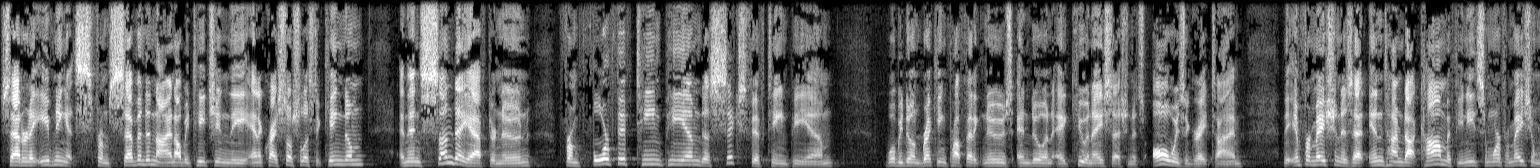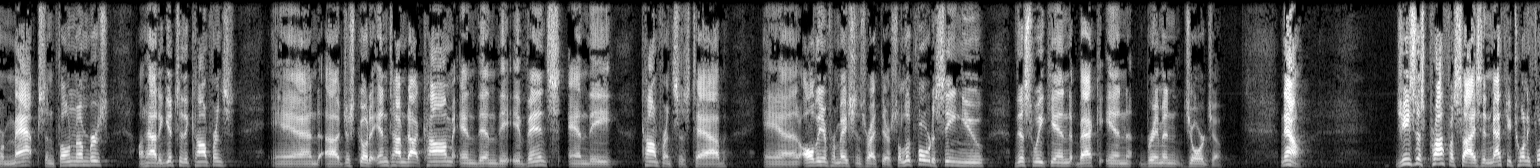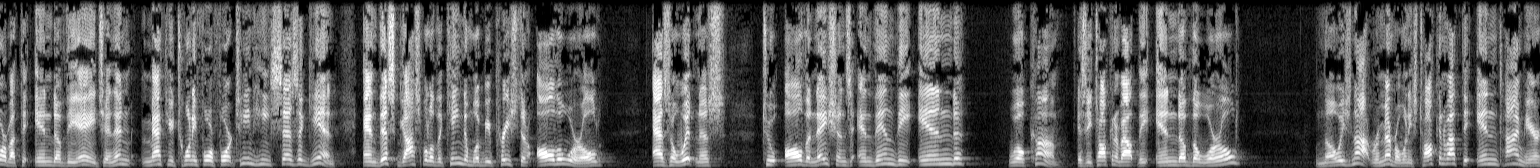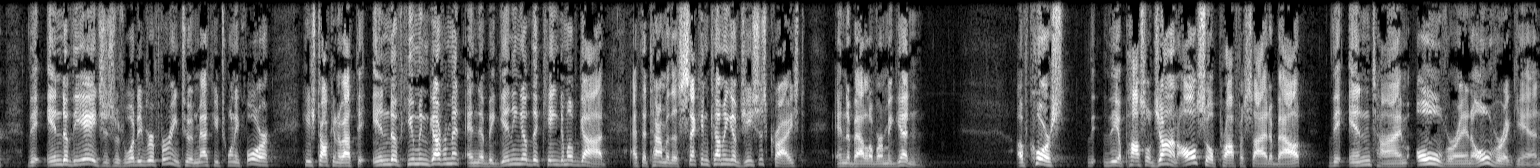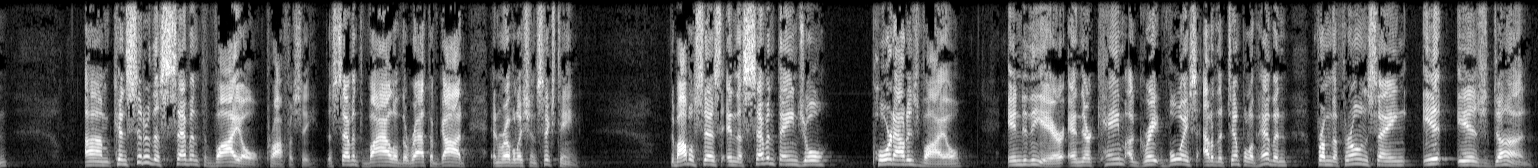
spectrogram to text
Saturday evening it's from 7 to 9 I'll be teaching the Antichrist Socialistic Kingdom and then Sunday afternoon from 4:15 p.m. to 6:15 p.m. we'll be doing breaking prophetic news and doing a Q&A session. It's always a great time. The information is at endtime.com if you need some more information with maps and phone numbers on how to get to the conference and uh, just go to endtime.com and then the events and the conferences tab, and all the information is right there. So look forward to seeing you this weekend back in Bremen, Georgia. Now, Jesus prophesies in Matthew 24 about the end of the age. And then Matthew 24 14, he says again, and this gospel of the kingdom will be preached in all the world as a witness to all the nations, and then the end will come. Is he talking about the end of the world? No, he's not. Remember, when he's talking about the end time here, the end of the age, this is what he's referring to in Matthew 24. He's talking about the end of human government and the beginning of the kingdom of God at the time of the second coming of Jesus Christ and the Battle of Armageddon. Of course, the, the Apostle John also prophesied about the end time over and over again um, consider the seventh vial prophecy, the seventh vial of the wrath of God in Revelation 16. The Bible says, And the seventh angel poured out his vial into the air, and there came a great voice out of the temple of heaven from the throne saying, It is done.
